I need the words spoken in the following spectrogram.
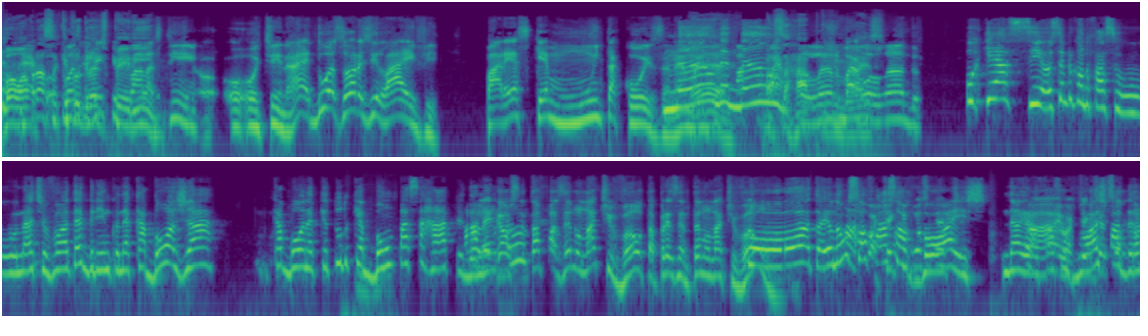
Bom, um abraço aqui pro grande Perim. fala assim, ô, ô, Tina, é duas horas de live. Parece que é muita coisa, né? Não, Mas, é, não. Passa vai rolando, vai rolando. Porque é assim, eu sempre quando faço o nativão até brinco, né? Acabou já? Acabou, né? Porque tudo que é bom passa rápido. Ah, né? legal. Então... Você tá fazendo nativão, tá apresentando nativão? Tô, tô. Eu não ah, só faço a voz. Não, eu ah, faço eu voz padrão.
